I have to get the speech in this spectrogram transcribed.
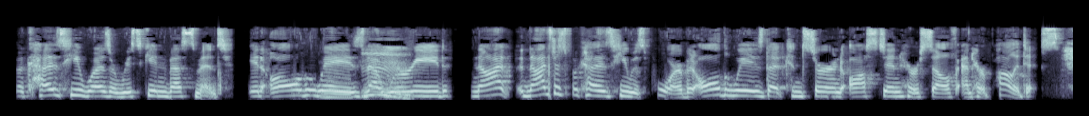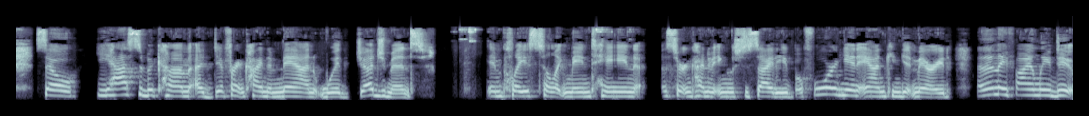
because he was a risky investment in all the ways mm. that worried not not just because he was poor, but all the ways that concerned Austen herself and her politics. So he has to become a different kind of man with judgment in place to like maintain a certain kind of English society before he and Anne can get married. And then they finally do.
